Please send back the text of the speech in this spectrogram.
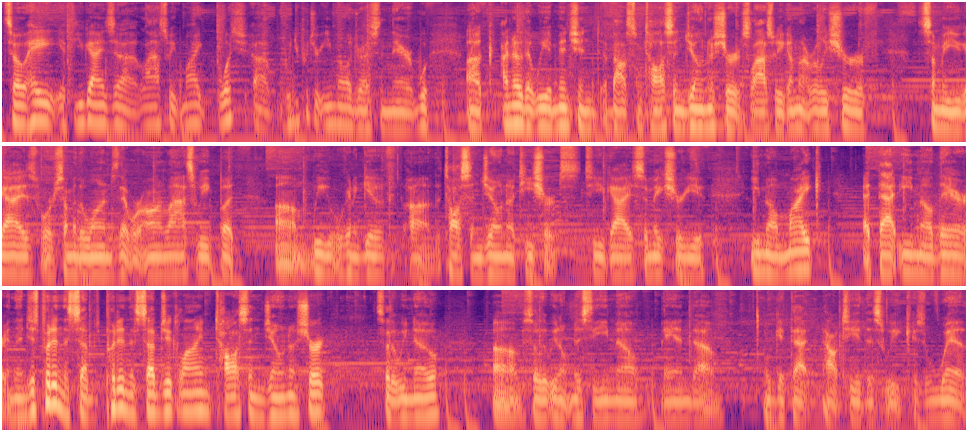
So hey, if you guys uh, last week, Mike, what uh, would you put your email address in there? Uh, I know that we had mentioned about some Toss and Jonah shirts last week. I'm not really sure if some of you guys were some of the ones that were on last week, but um, we were going to give uh, the Toss and Jonah T-shirts to you guys. So make sure you email Mike at that email there, and then just put in the sub put in the subject line Toss and Jonah shirt, so that we know um, so that we don't miss the email. And um, we'll get that out to you this week as well.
